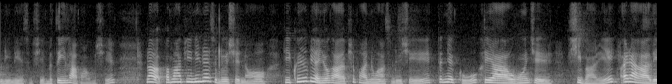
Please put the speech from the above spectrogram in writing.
အနေနဲ့ဆိုရှင်မသေးလာပါဘူးရှင်နောက်ပမာပြည်နေနဲ့ဆိုလို့ရှင်တော့ဒီခွေးယူပြယောဂဖြစ်ပွားနှုန်းဟာဆိုလို့ရှိရင်တစ်နှစ်ကို100ဝန်းကျင် ရှိပါတယ်အဲ့ဒါကလေ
